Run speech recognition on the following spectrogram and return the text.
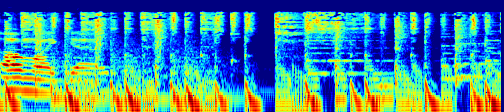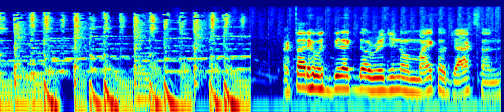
oh my god. I thought it would be like the original Michael Jackson.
